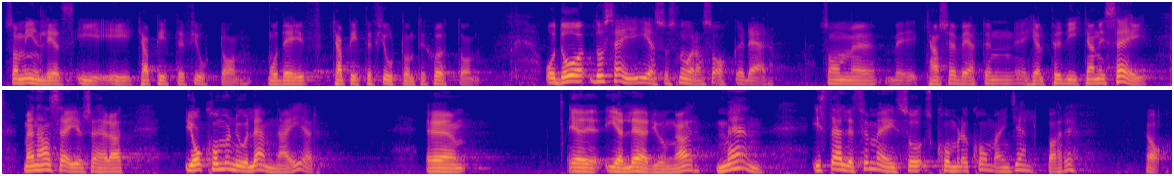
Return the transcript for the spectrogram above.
som inleds i, i kapitel 14. Och det är kapitel 14 till 17. Och då, då säger Jesus några saker där som eh, kanske är värt en hel predikan i sig. Men han säger så här att jag kommer nu att lämna er, eh, er lärjungar, men istället för mig så kommer det komma en hjälpare. Ja.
